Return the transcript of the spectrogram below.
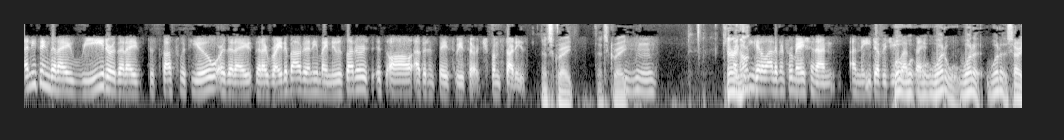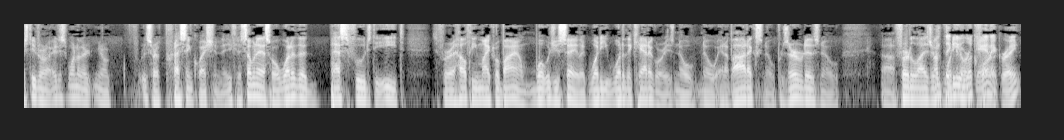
anything that I read or that I discuss with you or that I that I write about in any of my newsletters, it's all evidence based research from studies. that's great that's great Karen, and you can get a lot of information on, on the EWG What, website. what, what, what, what, sorry, Steve, I just one other, you know, sort of pressing question. If someone asks, well, what are the best foods to eat for a healthy microbiome? What would you say? Like, what do you, what are the categories? No, no antibiotics, no preservatives, no uh, fertilizers. I'm what do thinking you look organic, right?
